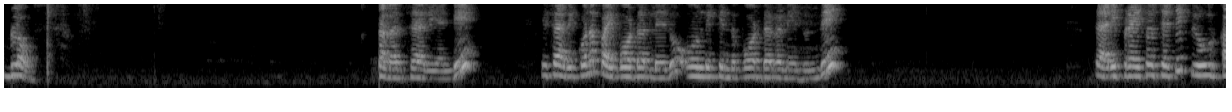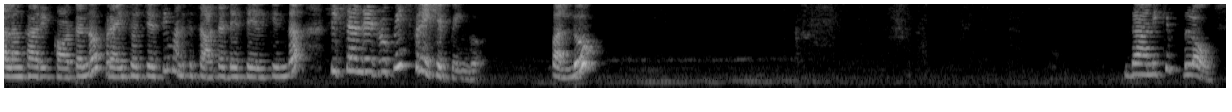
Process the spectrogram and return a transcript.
బ్లౌజ్. కలర్ శారీ అండి. ఈ శారీ కూడా పై బోర్డర్ లేదు ఓన్లీ కింద బోర్డర్ అనేది ఉంది. శారీ ప్రైస్ వచ్చేసి ప్యూర్ కలంకారీ కాటన్. ప్రైస్ వచ్చేసి మనకి సాటర్డే సేల్ కింద six hundred rupees free shipping పళ్ళు. దానికి బ్లౌజ్.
